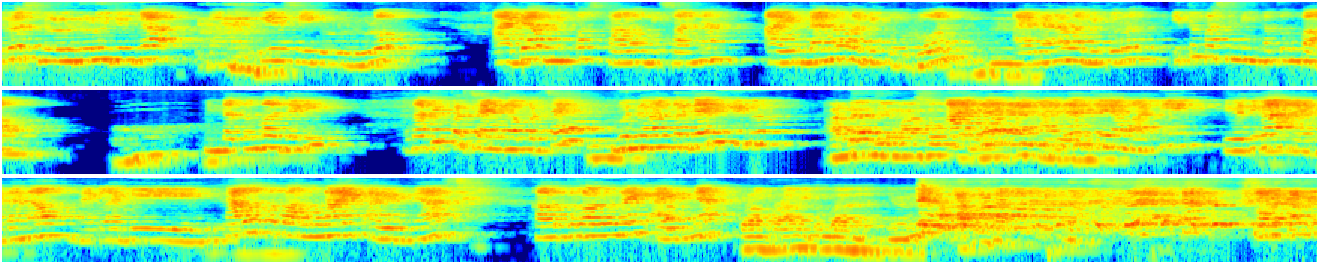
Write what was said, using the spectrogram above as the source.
Terus dulu-dulu juga, nah, iya sih dulu-dulu ada mitos kalau misalnya air danau lagi turun, Hmm. air danau lagi turun, itu pasti minta tumbal, oh minta tumbal. Jadi, tapi percaya nggak percaya, beneran terjadi gitu. Ada aja yang masuk Ada mati ada gitu. ada aja yang mati, tiba-tiba air danau naik lagi. Kalau terlalu naik airnya, kalau terlalu naik airnya, Kurang-kurangi kembali gimana? soalnya kan di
